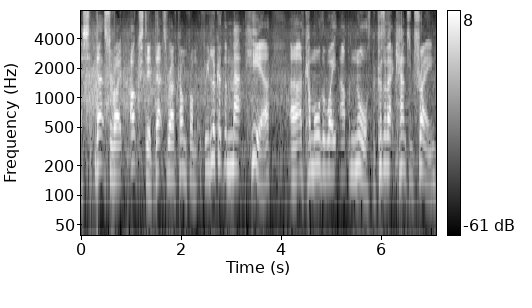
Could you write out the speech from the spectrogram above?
Yes, that's right, Oxted, that's where I've come from. If we look at the map here, uh, I've come all the way up north. Because of that cancelled train,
